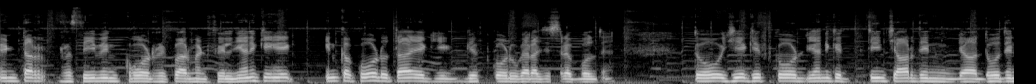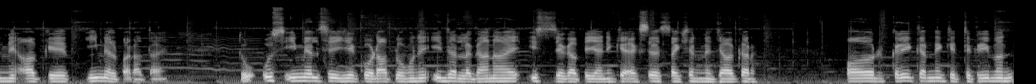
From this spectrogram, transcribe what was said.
enter receiving code requirement fill यानी कि एक, इनका कोड होता है, एक ये गिफ्ट कोड वगैरह जिस तरह बोलते हैं। तो ये गिफ्ट कोड यानी कि तीन चार दिन या दो दिन में आपके ईमेल पर आता है। तो उस ईमेल से ये कोड आप लोगों ने इधर लगाना है, इस जगह पे, यानी कि एक्सेस सेक्शन में जाकर और क्लिक करने के तकरीबन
